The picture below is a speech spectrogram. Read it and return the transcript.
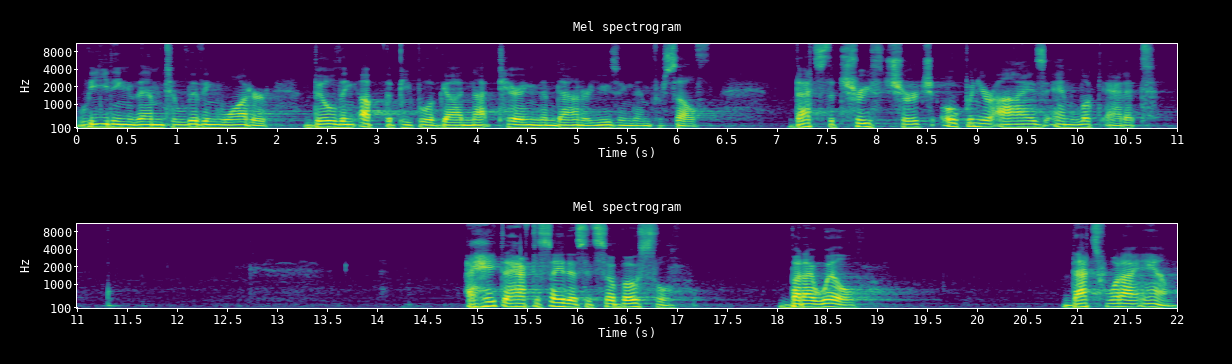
leading them to living water building up the people of God, not tearing them down or using them for self. That's the truth, church. Open your eyes and look at it. I hate to have to say this, it's so boastful, but I will. That's what I am.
